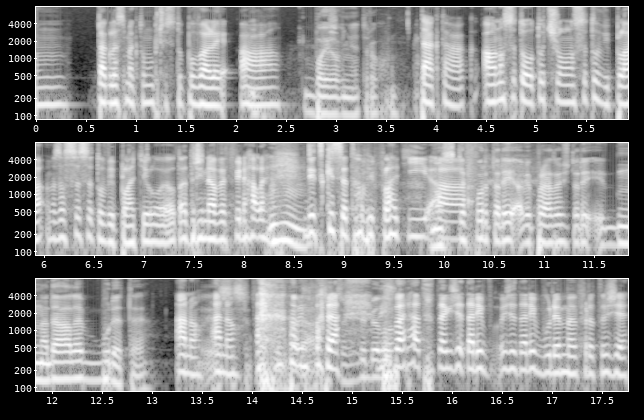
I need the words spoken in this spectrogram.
um, takhle jsme k tomu přistupovali a Bojovně trochu. Tak, tak. A ono se to otočilo, ono se to vypla- zase se to vyplatilo, jo, ta dřina ve finále, mm-hmm. vždycky se to vyplatí. No a... jste furt tady a vypadá to, že tady i nadále budete. Ano, ano. Vypadá, vypadá, by bylo... vypadá to tak, že tady, že tady budeme, protože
